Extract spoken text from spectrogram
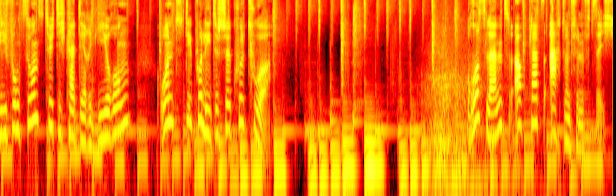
die Funktionstüchtigkeit der Regierung und die politische Kultur. Russland auf Platz 58.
